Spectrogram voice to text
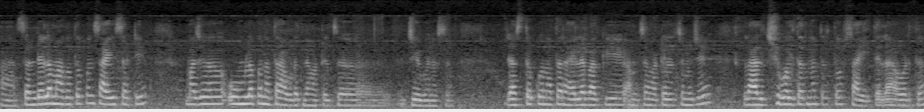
हा संडेला मागवतो पण साईसाठी माझ्या ओमला पण आता आवडत नाही हॉटेलचं जेवण असं. जास्त कोण आता राहिलं बाकी आमच्या हॉटेलचं म्हणजे लालचे बोलतात ना तर तो साई त्याला आवडतं.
